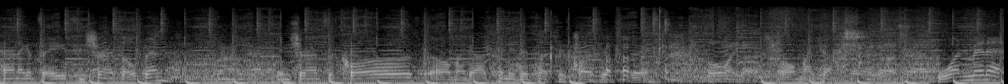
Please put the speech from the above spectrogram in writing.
10 against the ace, insurance open. Insurance is closed. Oh my god, Timmy did touch his cards yesterday. Oh my gosh. Oh my gosh. Oh my gosh. One minute.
